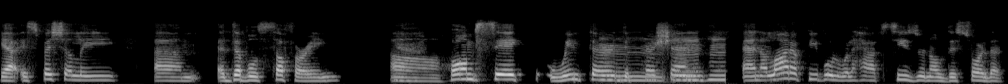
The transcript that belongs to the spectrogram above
yeah, especially um, a double suffering, yeah. uh, homesick, winter, Mm, depression, hmm and a lot of people will have seasonal disorder.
